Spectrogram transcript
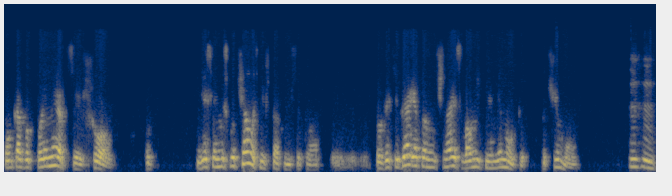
он как бы по инерции шел. Если не случалось нештатной ситуации, то для тебя это начинается волнительные минуты. Почему? Угу.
